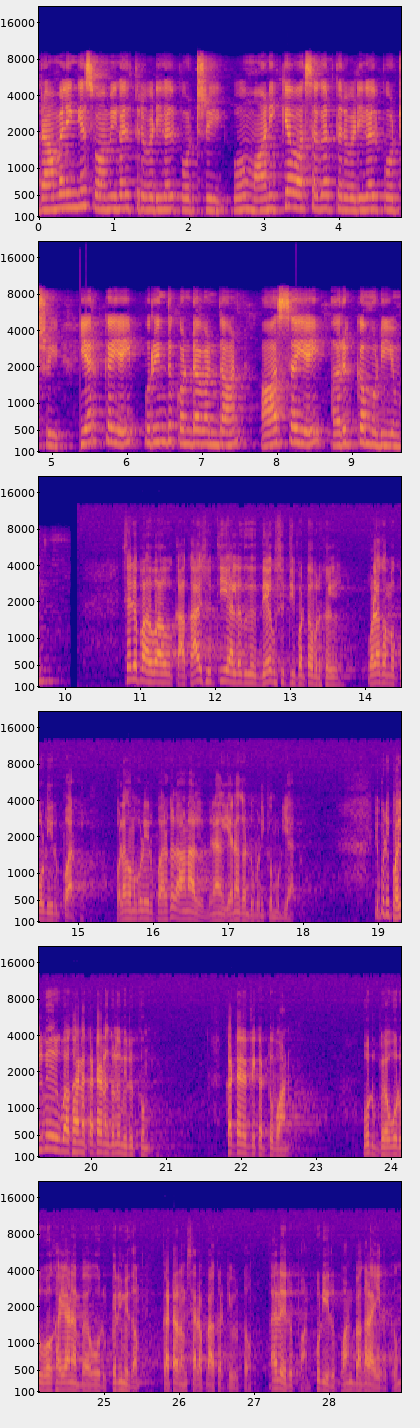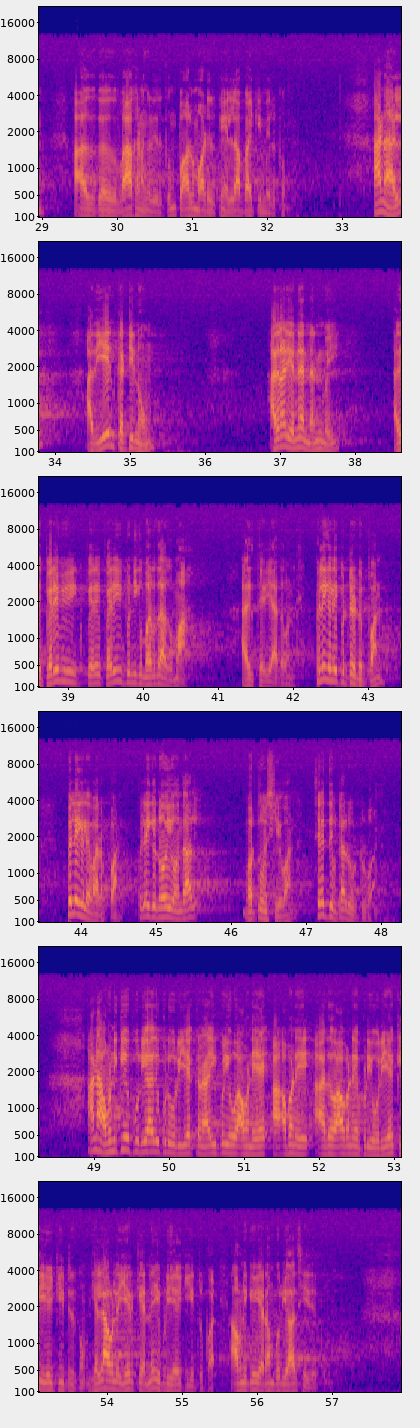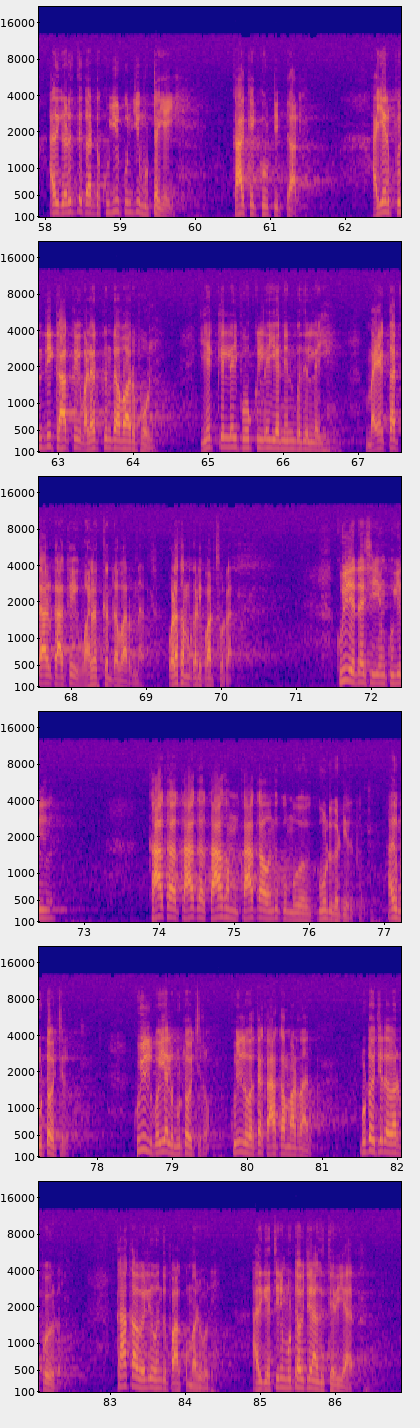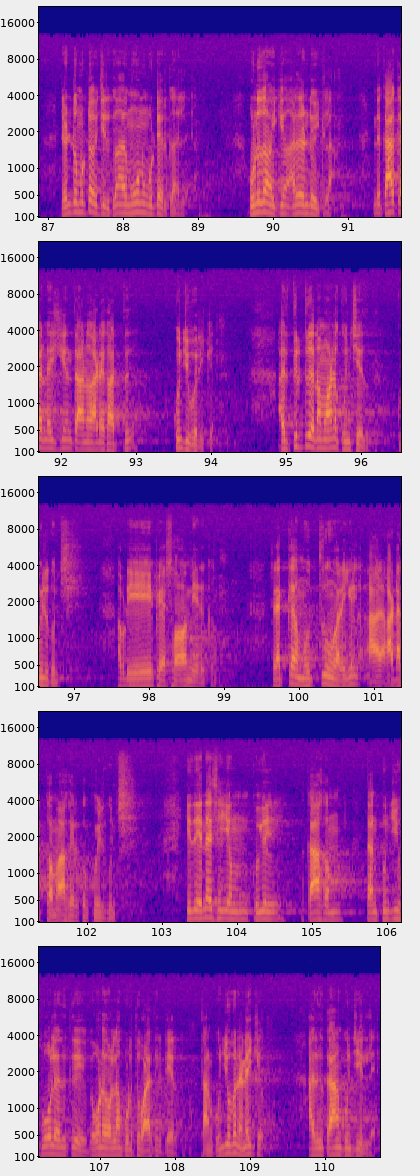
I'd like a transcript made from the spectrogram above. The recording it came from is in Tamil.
ராமலிங்க சுவாமிகள் திருவடிகள் போற்றி ஓ மாணிக்க வாசகர் திருவடிகள் போற்றி இயற்கையை புரிந்து கொண்டவன்தான் ஆசையை அறுக்க முடியும். சரி காய் சுற்றி அல்லது தேக சுத்தி பட்டவர்கள் உலக மக்களோடு இருப்பார்கள் உலக மக்களோடு இருப்பார்கள் ஆனால் என கண்டுபிடிக்க முடியாது. இப்படி பல்வேறு வகையான கட்டடங்களும் இருக்கும். கட்டடத்தை கட்டுவான். ஒரு ஒரு வகையான பெ- ஒரு பெருமிதம். கட்டணம் சிறப்பாக கட்டிவிட்டோம். அதில் இருப்பான் குடியிருப்பான் பங்களா இருக்கும். அதுக்கு வாகனங்கள் இருக்கும் பால் மாடு இருக்கும் எல்லா பாக்கியமும் இருக்கும். ஆனால் அது ஏன் கட்டினோம்? அதனால் என்ன நன்மை? அது பெருவி பெருவி பண்ணிக்கு மருந்தாகுமா? அதுக்கு தெரியாதவனுக்கு பிள்ளைகளை பெற்று எடுப்பான் பிள்ளைகளை வரப்பான் பிள்ளைக்கு நோய் வந்தால் மருத்துவம் செய்வான் சேர்த்து விட்டால் விட்டுருவான். ஆனால் அவனுக்கே புரியாது இப்படி ஒரு இயக்க இப்படி அவனை அவனை அது அவனை இப்படி ஒரு இயக்கை இயக்கிட்டு இருக்கும். எல்லா அவளை இயற்கை என்ன இப்படி இயக்கிட்டு இருப்பாள். அவனுக்கே இடம் புரியாது செய்திருக்கும். அதுக்கு எடுத்துக்காட்டு குயிர் குஞ்சு முட்டையை. காக்கை கூட்டிட்டாள். அயற்பின்றி காக்கை வளர்க்கின்றவாறு போல். இயக்கில்லை போக்கில்லை ஏன் என்பதில்லை. மயக்கத்தால் காக்கை வளர்க்கின்றவாறுனார். உலக மக்களை பார்த்து சொல்றார். குயில் என்ன செய்யும் குயில்? காக்கா காக்கா காகம் காக்கா வந்து கூண்டு கட்டியிருக்கும். அது முட்டை வச்சிருக்கும். குயில் போய் அதில் முட்டை வச்சிடும் குயில் பார்த்தா காக்கா மாதிரி தான் இருக்கும். முட்டை வச்சுட்டு வேறு போயிடும். காக்கா வெளியே வந்து பார்க்கும் மறுபடி அதுக்கு எத்தனை முட்டை வச்சு எனக்கு தெரியாது. ரெண்டு முட்டை வச்சுருக்கோம். அது மூணு முட்டை இருக்கும் அதில். ஒன்று தான் வைக்கும். அது ரெண்டு வைக்கலாம். இந்த காக்கா நசிக்கும் தான் அடைகாத்து குஞ்சு பொரிக்கும். அது திருட்டுத்தனமான குஞ்சு அது. குயில் குஞ்சு. அப்படியே பேசாமல் இருக்கும். ரெக்க முத்தும் வரையில் அ- அடக்கமாக இருக்கும் குயில் குஞ்சு. இது என்ன செய்யும்? குயில் காகம் தன் குஞ்சு போல் அதுக்கு உணவெல்லாம் கொடுத்து வளர்த்துக்கிட்டே இருக்கும். தான் குஞ்சு போல் நினைக்கும். அதுக்கு தான் குஞ்சு இல்லை.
